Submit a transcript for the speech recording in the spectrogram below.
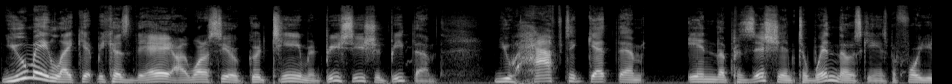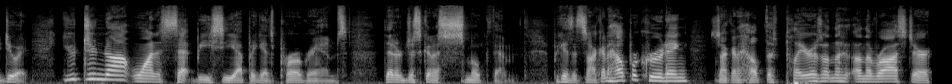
You may like it because, hey, I want to see a good team and BC should beat them. You have to get them in the position to win those games before you do it. You do not want to set BC up against programs that are just going to smoke them because it's not going to help recruiting, it's not going to help the players on the on the roster,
